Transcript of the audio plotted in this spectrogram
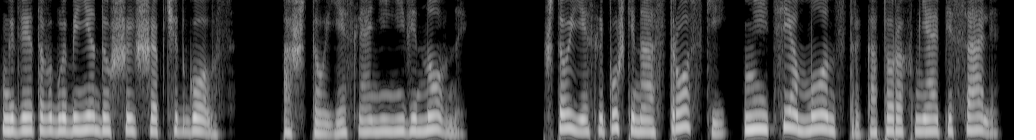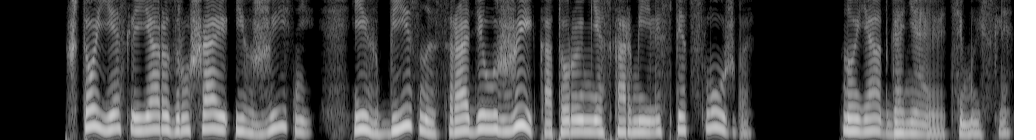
Где-то в глубине души шепчет голос. А что, если они невиновны? Что, если Пушкин и Островский не те монстры, которых мне описали? Что, если я разрушаю их жизни, их бизнес ради лжи, которую мне скормили спецслужбы? Но я отгоняю эти мысли.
